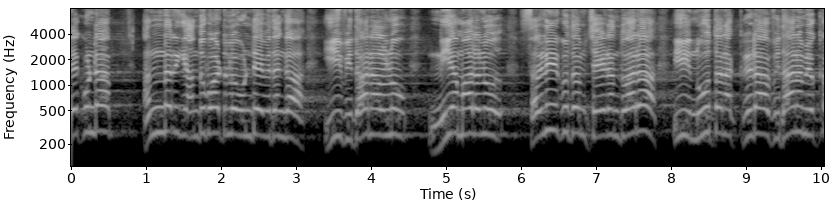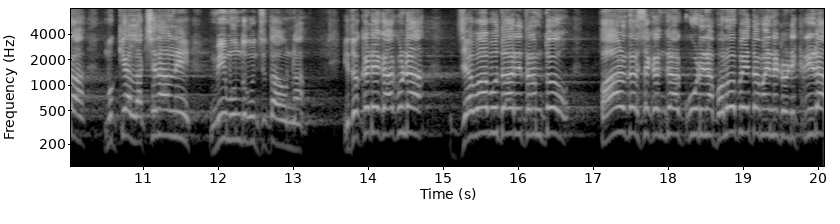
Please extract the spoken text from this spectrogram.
లేకుండా అందరికీ అందుబాటులో ఉండే విధంగా ఈ విధానాలను నియమాలను సరళీకృతం చేయడం ద్వారా ఈ నూతన క్రీడా విధానం యొక్క ముఖ్య లక్షణాలని మీ ముందు ఉంచుతా ఉన్నా. ఇదొక్కటే కాకుండా జవాబుదారీతనంతో పారదర్శకంగా కూడిన బలోపేతమైనటువంటి క్రీడా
